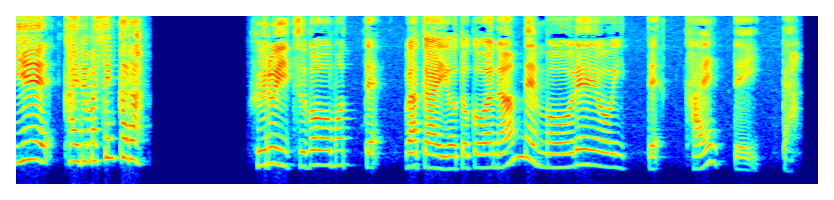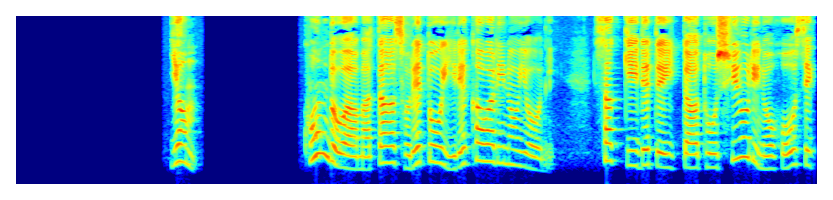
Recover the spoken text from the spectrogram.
家へ帰れませんから。古い壺を持って若い男は何べんもお礼を言って帰っていった。4今度はまたそれと入れ替わりのように、さっき出ていた年寄りの宝石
